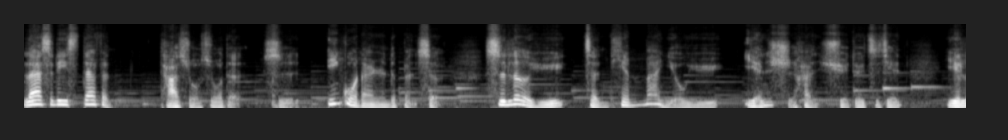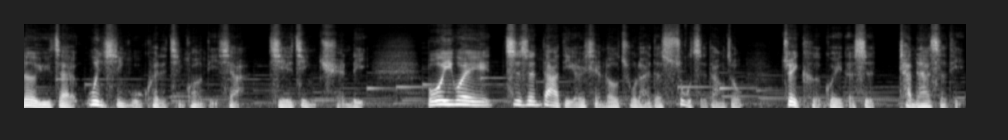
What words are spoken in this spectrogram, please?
Leslie Stephen 他所说的是，英国男人的本色是乐于整天漫游于岩石和雪堆之间，也乐于在问心无愧的情况底下竭尽全力。不过，因为置身大地而显露出来的素质当中，最可贵的是 tenacity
